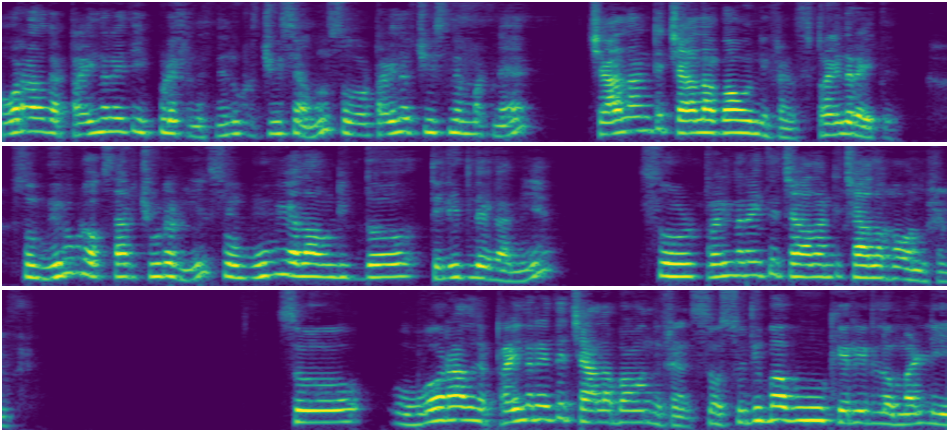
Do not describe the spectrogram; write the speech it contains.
ఓవరాల్గా ట్రైలర్ అయితే ఇప్పుడే ఫ్రెండ్స్ నేను కూడా చూశాను. సో ట్రైలర్ చూసిన వెంటనే చాలా అంటే చాలా బాగుంది ఫ్రెండ్స్ ట్రైలర్ అయితే. సో మీరు కూడా ఒకసారి చూడండి. సో మూవీ ఎలా ఉండిద్దో తెలియదులే కానీ సో ట్రైలర్ అయితే చాలా అంటే చాలా బాగుంది ఫ్రెండ్స్. సో ఓవరాల్గా ట్రైలర్ అయితే చాలా బాగుంది ఫ్రెండ్స్. సో సుధిబాబు కెరీర్లో మళ్ళీ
